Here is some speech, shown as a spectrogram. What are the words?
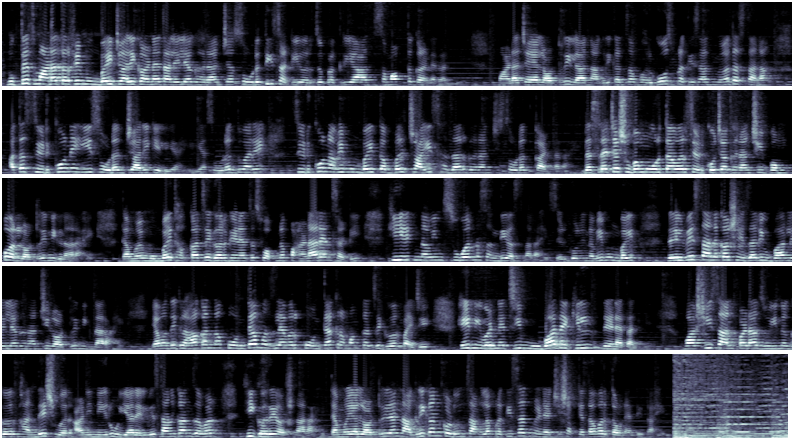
नुकतेच माडातर्फे मुंबईत जारी करण्यात आलेल्या घरांच्या सोडतीसाठी अर्ज प्रक्रिया आज समाप्त करण्यात आली आहे. माडाच्या या लॉटरीला नागरिकांचा भरघोस प्रतिसाद मिळत असताना आता सिडकोने ही सोडत जारी केली आहे. या सोडतद्वारे सिडको नवी मुंबई तब्बल चाळीस हजार घरांची सोडत काढणार आहे. दसऱ्याच्या शुभ मुहूर्तावर सिडकोच्या घरांची बंपर लॉटरी निघणार आहे. त्यामुळे मुंबईत हक्काचे घर घेण्याचं स्वप्न पाहणाऱ्यांसाठी ही एक नवीन सुवर्ण संधी असणार आहे. सिडकोने नवी मुंबईत रेल्वे स्थानका शेजारी उभारलेल्या घरांची लॉटरी निघणार आहे. यामध्ये ग्राहकांना कोणत्या मजल्यावर कोणत्या क्रमांकाचे घर पाहिजे हे निवडण्याची मुभा देखील देण्यात आली आहे. वाशी सानपाडा जुईनगर खांदेश्वर आणि नेहरू या रेल्वे स्थानकांजवळ ही घरे असणार आहेत. त्यामुळे या लॉटरीला नागरिकांकडून चांगला प्रतिसाद मिळण्याची शक्यता वर्तवण्यात येत आहे.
